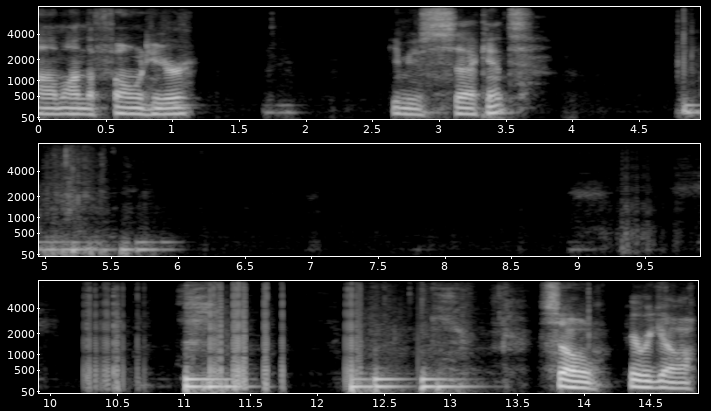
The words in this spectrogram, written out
um, on the phone here? Give me a second. So here we go.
